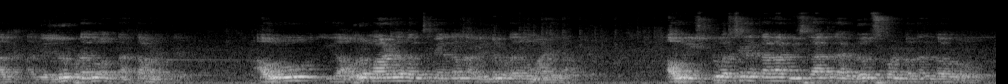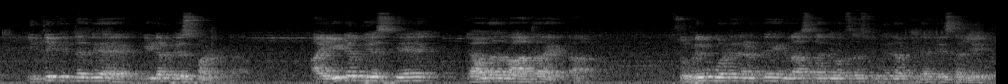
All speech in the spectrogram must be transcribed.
ಅದು, ಅದೆಲ್ಲರೂ ಕೂಡ ಅದನ್ನ ಅರ್ಥ ಮಾಡ್ಕೋಬೇಕು ಅವರು ಈಗ ಅವರು ಮಾಡಿದ ವಂಚನೆಯನ್ನು ನಾವೆಲ್ಲರೂ ಕೂಡ ಮಾಡಿಲ್ಲ. ಅವರು ಇಷ್ಟು ವರ್ಷಗಳ ಕಾಲ ಮೀಸಲಾತಿನ ವಿರೋಧಿಸ್ಕೊಂಡು ಬಂದಂಥವರು, ಇದ್ದಕ್ಕಿದ್ದಂಗೆ ಇ ಡಬ್ಲ್ಯೂ ಎಸ್ ಮಾಡಿರ್ತಾರೆ. ಆ ಇ ಡಬ್ಲ್ಯೂ ಎಸ್ಗೆ ಯಾವುದಾದ್ರೂ ಆ ಥರ ಇತ್ತಾ ಸುಪ್ರೀಂ ಕೋರ್ಟ್ ಏನು ಹೇಳುತ್ತೆ ಗಾಂಧಿ ವರ್ಸಸ್ ಸುಂದರ ಕೇಸಲ್ಲಿ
